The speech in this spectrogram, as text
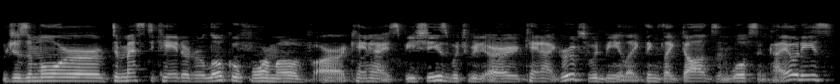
which is a more domesticated or local form of our canine species, which we, our canine groups would be like things like dogs and wolves and coyotes.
